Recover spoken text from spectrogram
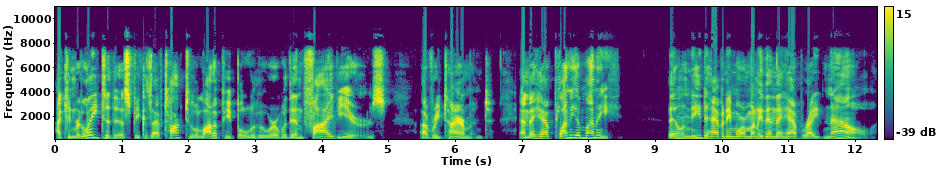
I can relate to this because I've talked to a lot of people who are within five years of retirement and they have plenty of money. They don't need to have any more money than they have right now.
